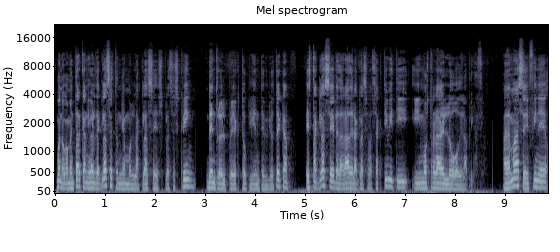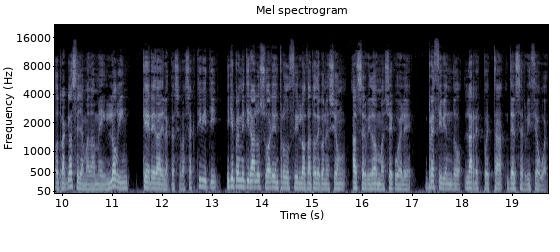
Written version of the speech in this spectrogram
Bueno, comentar que a nivel de clases tendríamos la clase Splash Screen dentro del proyecto cliente biblioteca. Esta clase heredará de la clase base activity y mostrará el logo de la aplicación. Además, se define otra clase llamada MainLogin que hereda de la clase base activity y que permitirá al usuario introducir los datos de conexión al servidor MySQL recibiendo la respuesta del servicio web.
